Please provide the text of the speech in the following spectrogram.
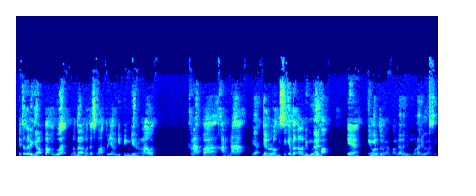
Itu lebih gampang buat ngebangun sesuatu yang di pinggir laut. Kenapa? Karena Iya. jalur logistiknya bakal lebih mudah. gampang Iya, kayak Jauh gitu. lebih gampang dan lebih murah juga gak sih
